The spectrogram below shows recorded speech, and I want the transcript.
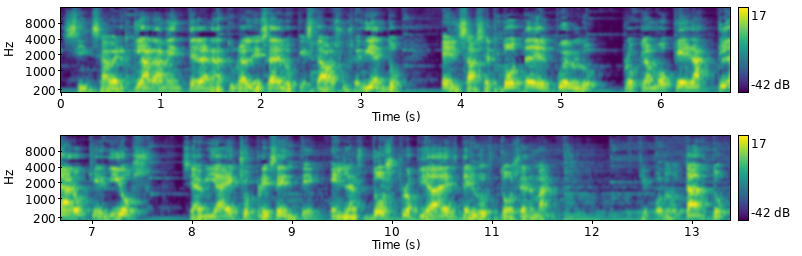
Sin saber claramente la naturaleza de lo que estaba sucediendo, el sacerdote del pueblo proclamó que era claro que Dios se había hecho presente en las dos propiedades de los dos hermanos, que por lo tanto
